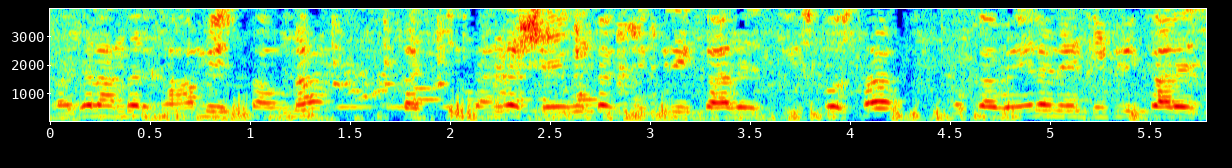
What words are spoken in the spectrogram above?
ప్రజలందరికీ హామీ ఇస్తా ఉన్నా ఖచ్చితంగా చేగుంట డిగ్రీ కాలేజ్ తీసుకొస్తా. ఒకవేళ నేను డిగ్రీ కాలేజ్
